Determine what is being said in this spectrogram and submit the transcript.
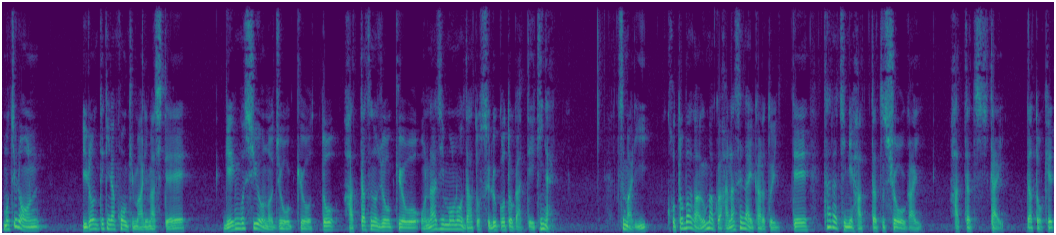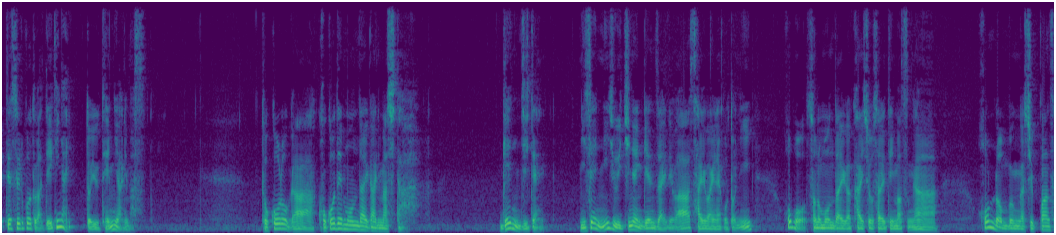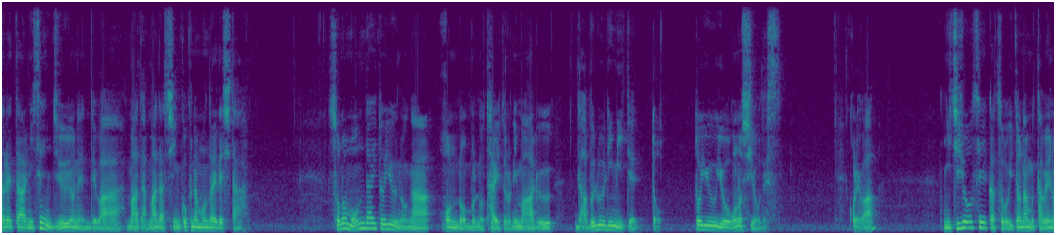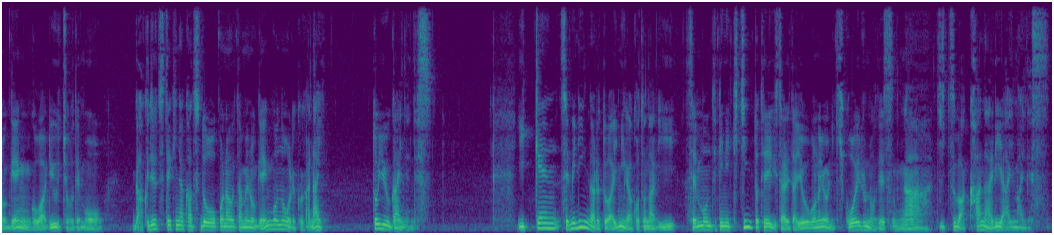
もちろん理論的な根拠もありまして言語使用の状況と発達の状況を同じものだとすることができない。つまり言葉がうまく話せないからといって直ちに発達障害発達地帯だと決定することができないという点にあります。ところがここで問題がありました。現時点2021年現在では幸いなことにほぼその問題が解消されていますが本論文が出版された2014年ではまだまだ深刻な問題でした。その問題というのが本論文のタイトルにもあるダブルリミテッドという用語の使用です。これは日常生活を営むための言語は流暢でも学術的な活動を行うための言語能力がないという概念です。一見セミリンガルとは意味が異なり専門的にきちんと定義された用語のように聞こえるのですが実はかなり曖昧です。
